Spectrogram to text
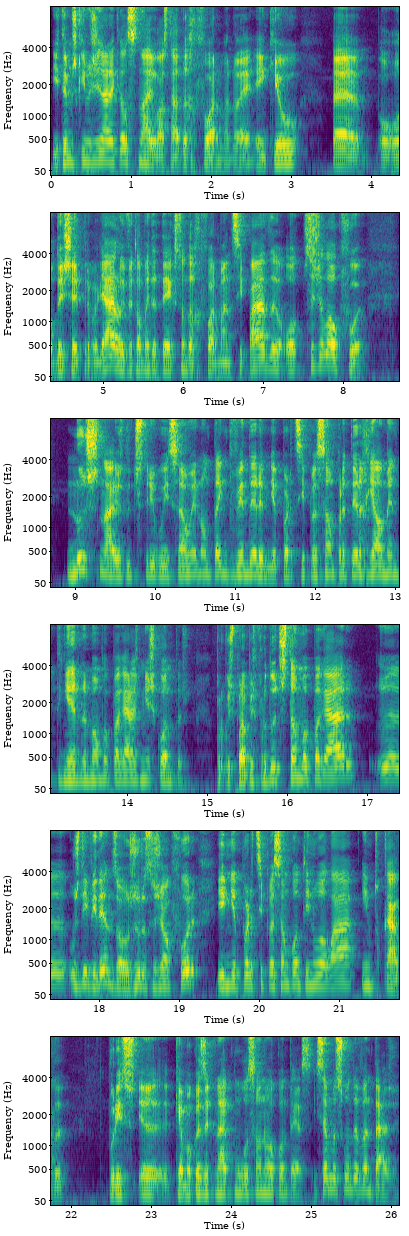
E temos que imaginar aquele cenário, lá está, da reforma, não é? Em que eu uh, ou, ou, deixei de trabalhar, ou eventualmente até a questão da reforma antecipada, ou seja lá o que for. Nos cenários de distribuição, eu não tenho que vender a minha participação para ter realmente dinheiro na mão para pagar as minhas contas. Porque os próprios produtos estão-me a pagar uh, os dividendos ou os juros, seja o que for, e a minha participação continua lá intocada. Por isso, uh, que é uma coisa que na acumulação não acontece. Isso é uma segunda vantagem.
